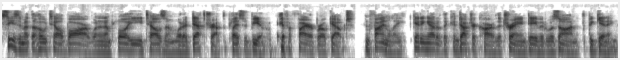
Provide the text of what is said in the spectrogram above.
sees him at the hotel bar when an employee tells him what a death trap the place would be if a fire broke out. And finally, getting out of the conductor car of the train David was on at the beginning,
